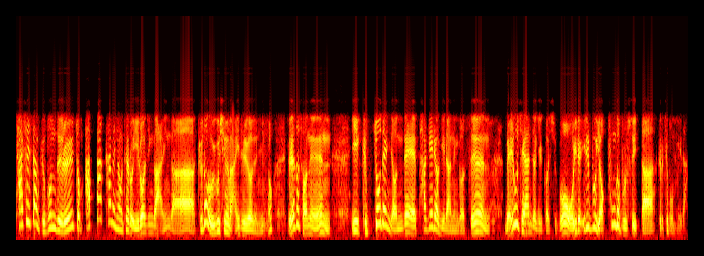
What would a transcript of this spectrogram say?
사실상 그분들을 좀 압박하는 형태로 이루어진 거 아닌가 그런 의구심이 많이 들거든요. 그래서 저는 이 급조된 연대의 파괴력이라는 것은 매우 제한적일 것이고 오히려 일부 역풍도 불 수 있다 그렇게 봅니다.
